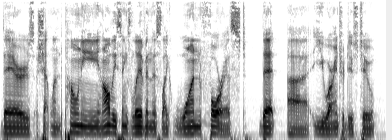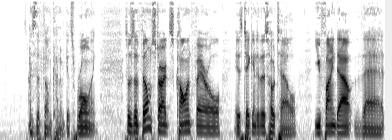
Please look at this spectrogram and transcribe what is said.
there's a Shetland pony, and all these things live in this like one forest that uh, you are introduced to as the film kind of gets rolling. So as the film starts, Colin Farrell is taken to this hotel. You find out that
